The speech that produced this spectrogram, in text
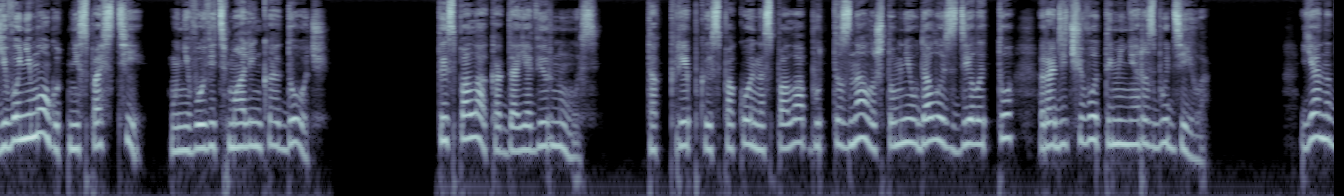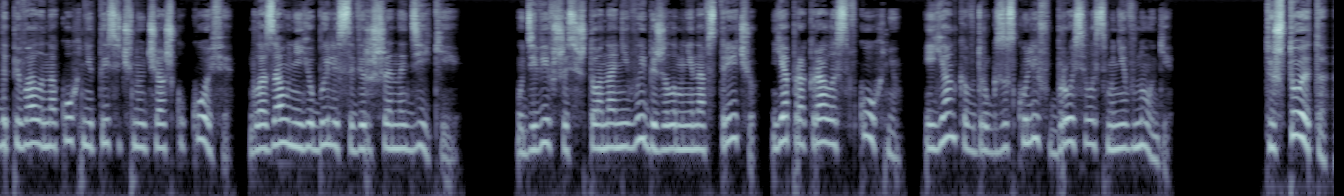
Его не могут не спасти, у него ведь маленькая дочь. Ты спала, когда я вернулась. Так крепко и спокойно спала, будто знала, что мне удалось сделать то, ради чего ты меня разбудила. Яна допивала на кухне тысячную чашку кофе, глаза у нее были совершенно дикие. Удивившись, что она не выбежала мне навстречу, я прокралась в кухню, и Янка, вдруг заскулив, бросилась мне в ноги. «Ты что это?»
